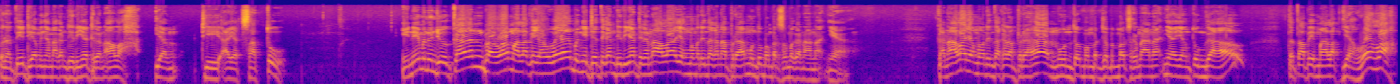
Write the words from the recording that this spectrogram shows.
Berarti dia menyamakan dirinya dengan Allah yang di ayat 1 ini menunjukkan bahwa Malak Yahweh mengidentikan dirinya dengan Allah yang memerintahkan Abraham untuk mempersembahkan anaknya. Karena Allah yang memerintahkan Abraham untuk mempersembahkan anaknya yang tunggal, tetapi Malak Yahweh lah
